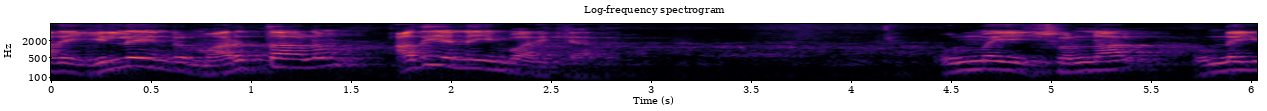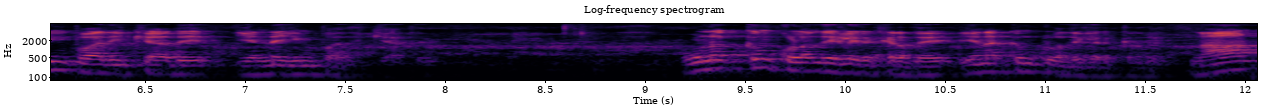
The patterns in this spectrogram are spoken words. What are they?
அதை இல்லை என்று மறுத்தாலும் அது என்னையும் பாதிக்காது. உண்மையை சொன்னால் உன்னையும் பாதிக்காது என்னையும் பாதிக்காது. உனக்கும் குழந்தைகள் இருக்கிறது எனக்கும் குழந்தைகள் இருக்கிறது. நான்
